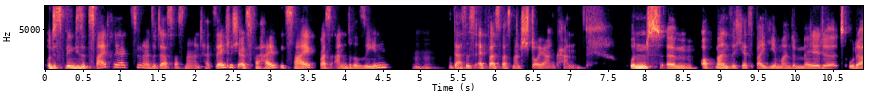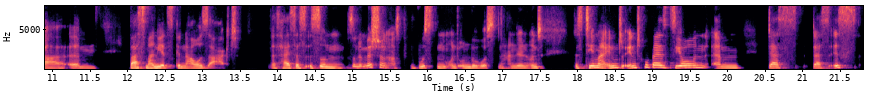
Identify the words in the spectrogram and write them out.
Und deswegen diese Zweitreaktion, also das, was man tatsächlich als Verhalten zeigt, was andere sehen, mhm. das ist etwas, was man steuern kann. Und ähm, ob man sich jetzt bei jemandem meldet oder ähm, was man jetzt genau sagt. Das heißt, das ist so, ein, so, eine Mischung aus bewusstem und unbewusstem Handeln. Und das Thema Int Introversion, ähm, das, das ist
